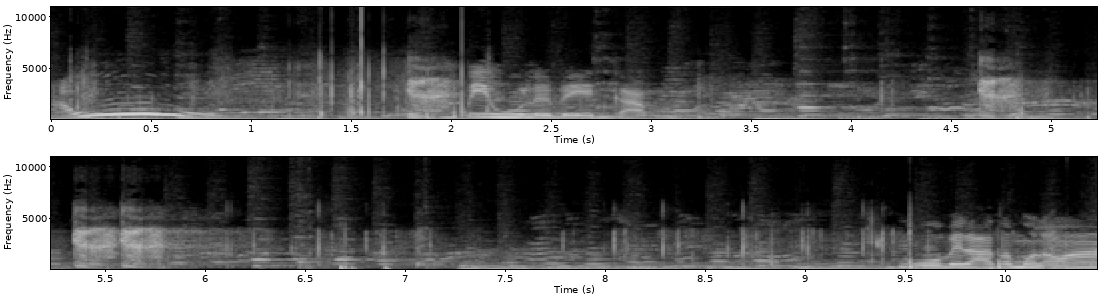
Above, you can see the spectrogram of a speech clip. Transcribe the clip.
เอ้าผมปิวเลยเบนกรรมโหเวลาจะหมดแล้วอะ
